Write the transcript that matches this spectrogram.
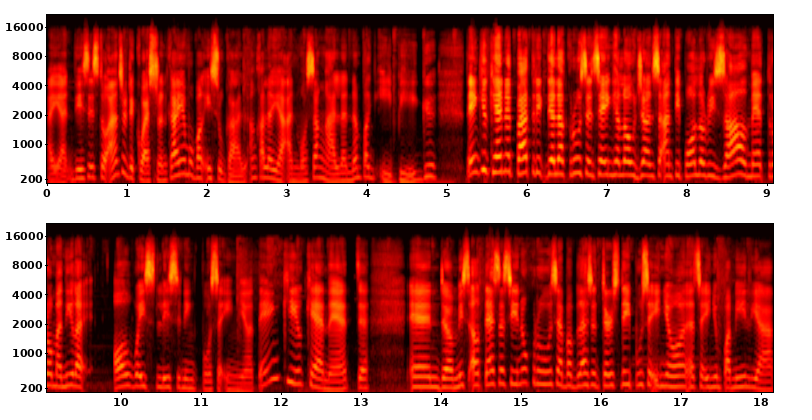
Ayan, this is to answer the question, kaya mo bang isugal ang kalayaan mo sa ngalan ng pag-ibig? Thank you, Kenneth Patrick de la Cruz and saying hello dyan sa Antipolo Rizal, Metro Manila. Always listening po sa inyo. Thank you, Kenneth. And uh, Miss Altesa Sino Cruz, have a blessed Thursday po sa inyo at sa inyong pamilya.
